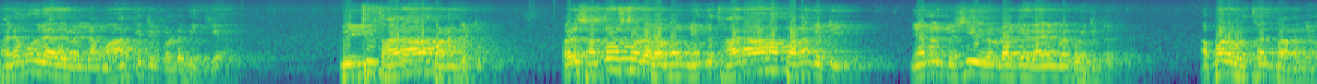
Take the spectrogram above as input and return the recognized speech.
ഫലമൂലാദികളെല്ലാം മാർക്കറ്റിൽ കൊണ്ട് വിൽക്കുക. വിറ്റു ധാരാളം പണം കിട്ടി. അവർ സന്തോഷത്തോടെ വന്നു ഞങ്ങൾക്ക് ധാരാളം പണം കിട്ടി. ഞങ്ങൾ കൃഷി ചെയ്തുണ്ടാക്കിയ കാര്യങ്ങളൊക്കെ വിറ്റിട്ട് അപ്പോൾ വൃദ്ധൻ പറഞ്ഞു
